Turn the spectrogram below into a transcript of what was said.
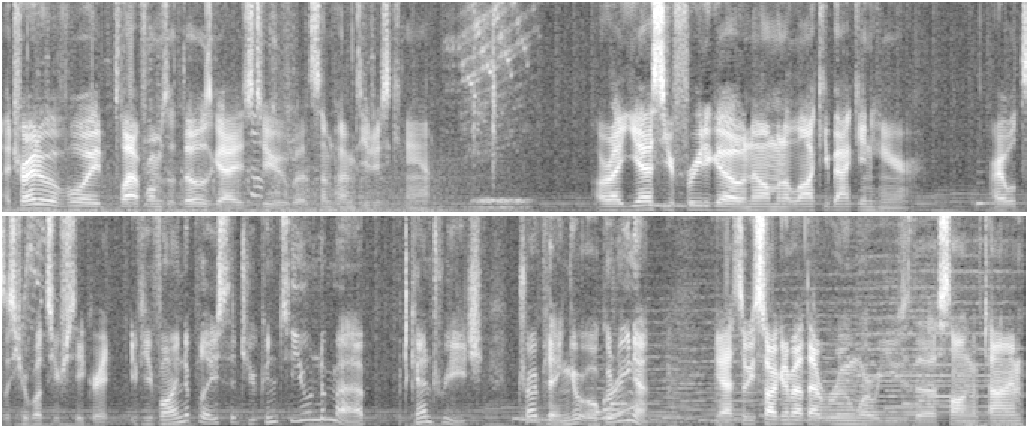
I try to avoid platforms with those guys too, but sometimes you just can't. Alright, yes, you're free to go. No, I'm to lock you back in here. Alright, what's what's your secret? If you find a place that you can see on the map, but can't reach, try playing your ocarina. Yeah, so he's talking about that room where we use the Song of Time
